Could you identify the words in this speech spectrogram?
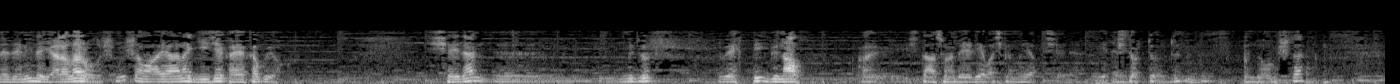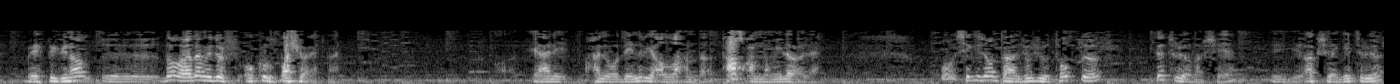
nedeniyle yaralar oluşmuş ama ayağına giyecek ayakkabı yok. Şeyden e, müdür Vehbi Günal işte daha sonra belediye başkanlığı yaptı şeyde. 74'te öldü. Ben doğmuşta. Vehbi Günal e, da orada müdür. Okul baş öğretmen. Yani hani o denir ya Allah'ın da tam anlamıyla öyle. O 8-10 tane çocuğu topluyor. Götürüyorlar şeye. e, Aksu'ya getiriyor.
